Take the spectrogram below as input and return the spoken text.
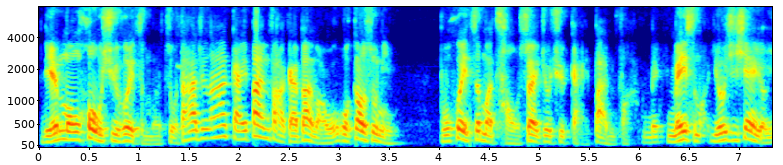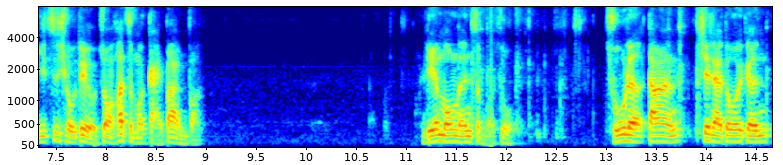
联盟后续会怎么做？大家就啊改办法改办法。我我告诉你。不会这么草率就去改办法，没没什么。尤其现在有一支球队有状，他怎么改办法？联盟能怎么做？除了当然现在都会跟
